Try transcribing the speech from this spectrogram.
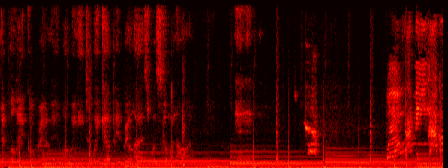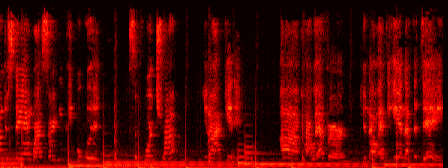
the political realm and what we need to wake up and realize what's going on. And yeah. Well, I mean, I understand why certain people would support Trump. You know, I get it. Um, however, you know, at the end of the day,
